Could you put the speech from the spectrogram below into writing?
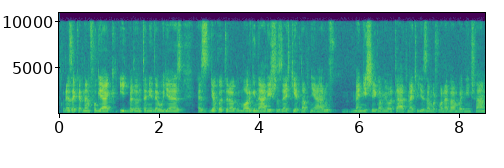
akkor ezeket nem fogják így bedönteni, de ugye ez, ez gyakorlatilag marginális az egy-két napnyi áru mennyiség, ami ott átmegy, hogy ezen most van-e vám, vagy nincs vám.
